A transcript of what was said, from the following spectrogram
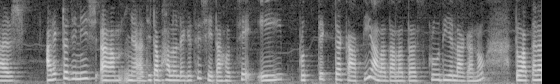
আর আরেকটা জিনিস যেটা ভালো লেগেছে সেটা হচ্ছে এই প্রত্যেকটা কাপই আলাদা আলাদা স্ক্রু দিয়ে লাগানো। তো আপনারা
